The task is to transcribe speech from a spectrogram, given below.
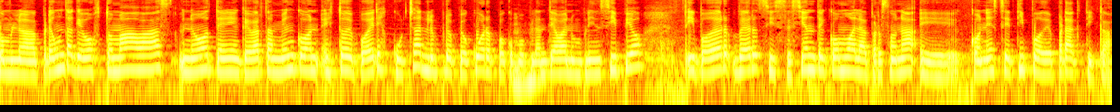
como la pregunta que vos tomabas, ¿no? Tiene que ver también con esto de poder escuchar el propio cuerpo, como planteaba en un principio, y poder ver si se siente cómoda la persona eh, con ese tipo de práctica.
